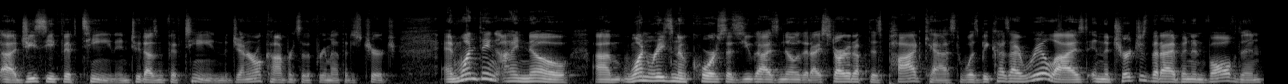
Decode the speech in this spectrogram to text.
uh, GC15 in 2015, the General Conference of the Free Methodist Church. And one thing I know, um, one reason, of course, as you guys know, that I started up this podcast was because I realized in the churches that I've been involved in,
